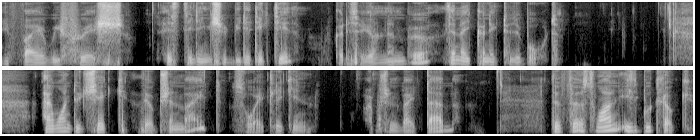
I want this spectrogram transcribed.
If I refresh, ST-Link should be detected. I've got a serial number, then I connect to the board. I want to check the option byte, so I click in option byte tab. The first one is bootlock.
